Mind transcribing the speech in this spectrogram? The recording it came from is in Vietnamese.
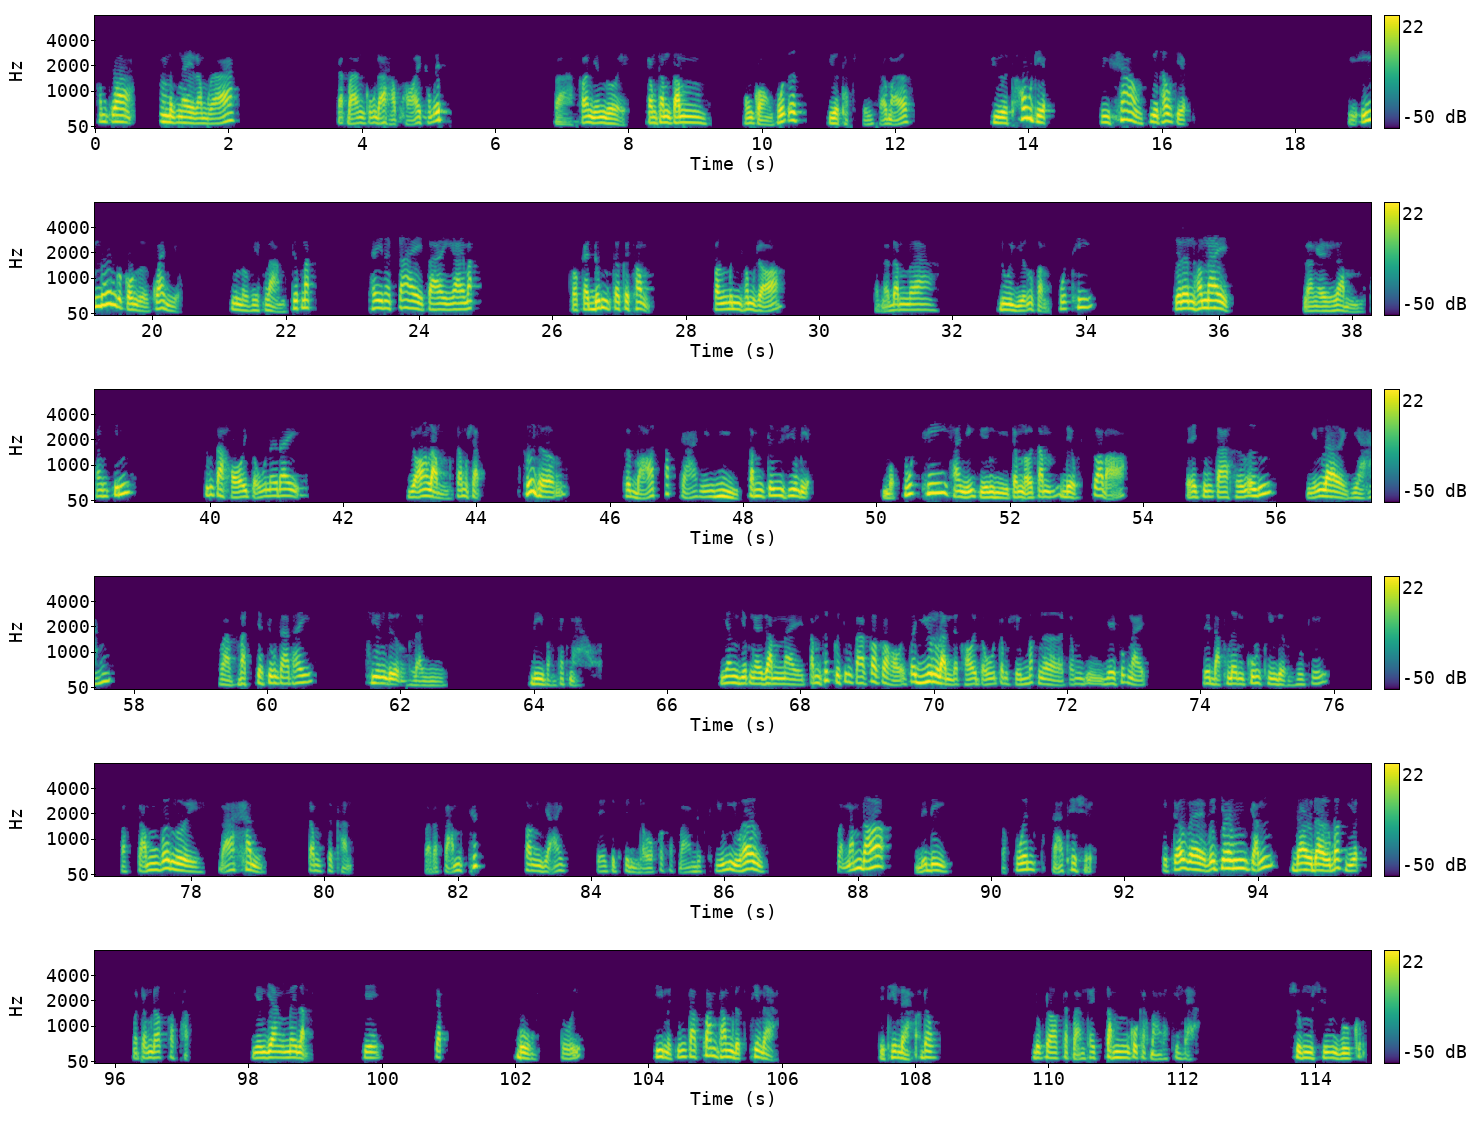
hôm qua, một ngày ròng rã, các bạn cũng đã học hỏi không ít. Và có những người trong thâm tâm cũng còn uất ức, chưa thật sự cởi mở, chưa thấu triệt. Vì sao chưa thấu triệt? Vì ý muốn của con người quá nhiều, nhưng mà việc làm trước mắt, thấy nó trai tai gai mắt, có cái đúng, có cái không, phân minh không rõ thành nó đâm ra, nuôi dưỡng phần quốc khí. Cho nên hôm nay là ngày rằm tháng 9 chúng ta hội tụ nơi đây, dọn lòng trong sạch hướng thượng phải bỏ tất cả những gì tâm tư riêng biệt. Một quốc khí hay những chuyện gì trong nội tâm đều xóa bỏ để chúng ta hưởng ứng những lời giảng và vạch cho chúng ta thấy thiên đường là gì. Đi bằng cách nào. Nhân dịp ngày rằm này, tâm thức của chúng ta có cơ hội, có duyên lành được hội tụ trong sự bất ngờ trong giây phút này để đặt lên cuốn thiên đường du ký. Và cộng với người đã hành trong thực hành và đã cảm thức, phân giải để cho trình độ của các bạn được hiểu nhiều hơn. Và nắm đó để đi và quên cả thế sự. Để trở về với chân cảnh đời đời bất diệt mà trong đó có thật. Nhân gian mê lầm, chê, chấp, buồn tuổi khi mà chúng ta quan thông được thiên đàng, thì thiên đàng ở đâu? Lúc đó các bạn thấy tâm của các bạn là thiên đàng. Sung sướng vô cùng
